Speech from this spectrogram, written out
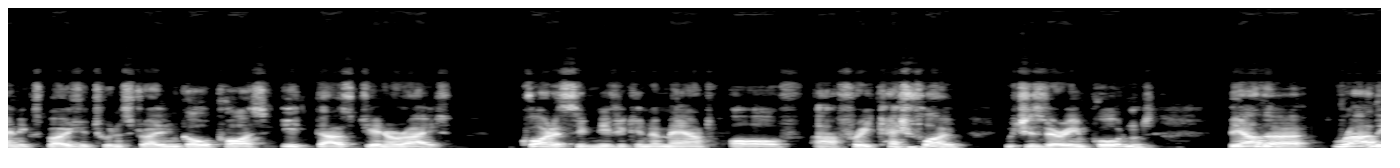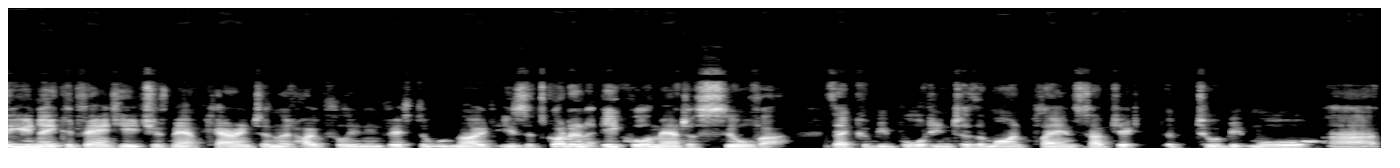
and exposure to an Australian gold price. It does generate quite a significant amount of uh, free cash flow, which is very important. The other rather unique advantage of Mount Carrington that hopefully an investor will note is it's got an equal amount of silver that could be brought into the mine plan subject to a bit more uh,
